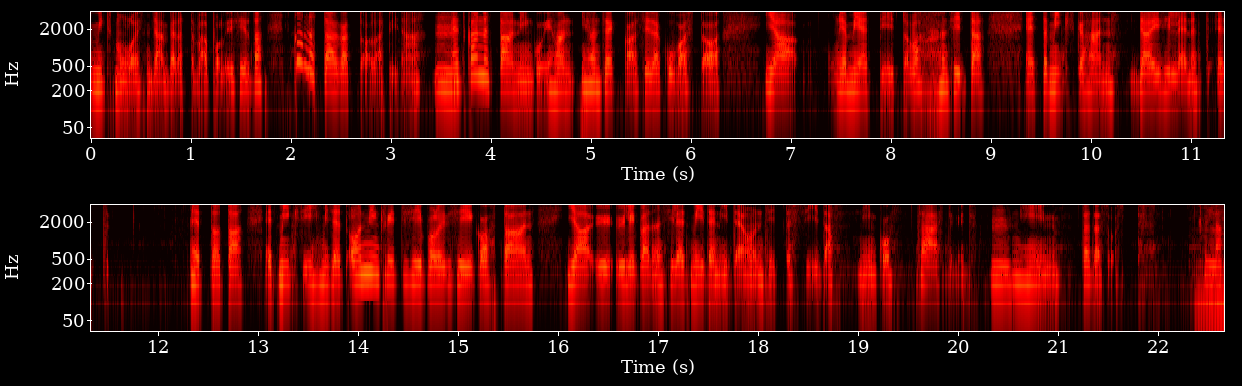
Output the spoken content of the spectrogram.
miksi mulla olisi mitään pelättävää poliisilta, niin kannattaa katsoa läpi nämä. Mm. Et kannattaa niin kuin ihan, ihan tsekkaa sitä kuvastoa ja, ja miettiä tavallaan sitä, että miksiköhän, tai silleen, että, että että tota, et miksi ihmiset on niin kriittisiä poliittisia kohtaan ja y- ylipäätään sille, että miten itse on sitten siitä niin kuin, säästynyt. Mm. Niin tätä suosittelen. Kyllä.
